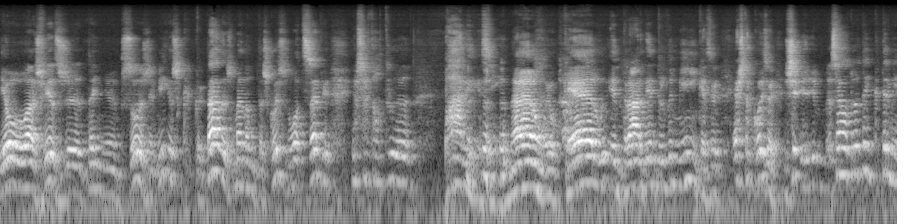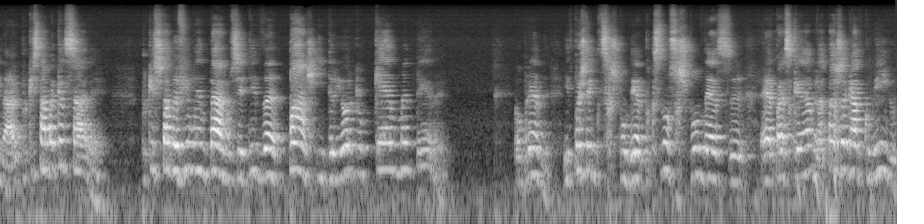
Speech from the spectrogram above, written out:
Eu, às vezes, tenho pessoas, amigas, que, coitadas, mandam muitas coisas no WhatsApp e, a certa altura. Parem assim, não, eu quero entrar dentro de mim. Quer dizer, esta coisa, a certa altura tem que terminar porque estava a cansar porque isso está-me a violentar no sentido da paz interior que eu quero manter. Compreende? E depois tem que se responder, porque se não se respondesse, é, parece que ah, está zangado comigo,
